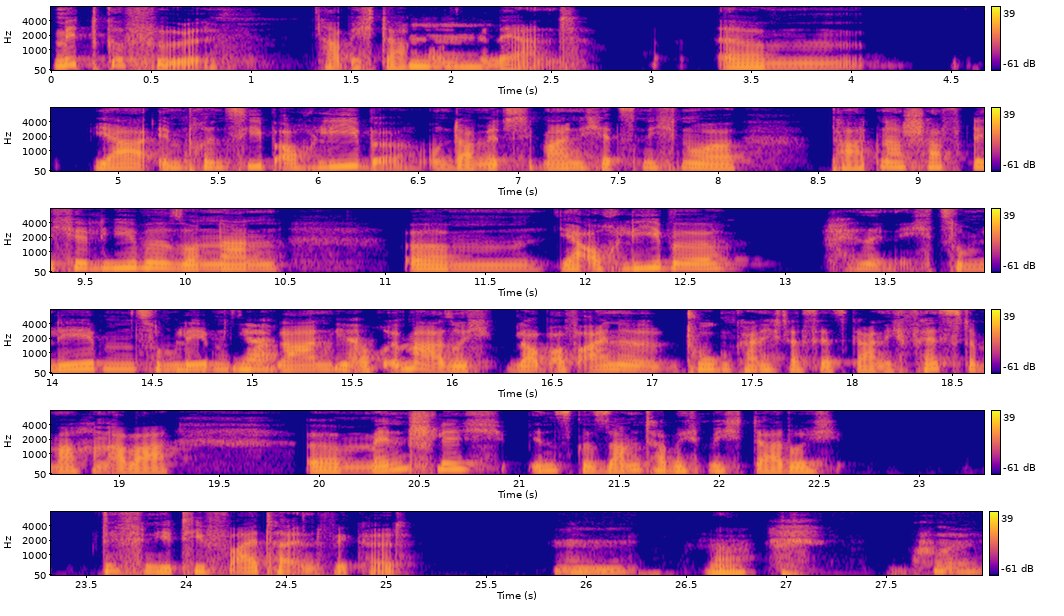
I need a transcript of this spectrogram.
Mitgefühl habe ich daraus mhm. gelernt. Ähm, ja, im Prinzip auch Liebe. Und damit meine ich jetzt nicht nur partnerschaftliche Liebe, sondern ähm, ja auch Liebe, weiß ich nicht, zum Leben, zum Lebensplan, ja, wie ja. auch immer. Also ich glaube, auf eine Tugend kann ich das jetzt gar nicht feste machen, aber äh, menschlich insgesamt habe ich mich dadurch definitiv weiterentwickelt. Hm. Ja. Cool.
